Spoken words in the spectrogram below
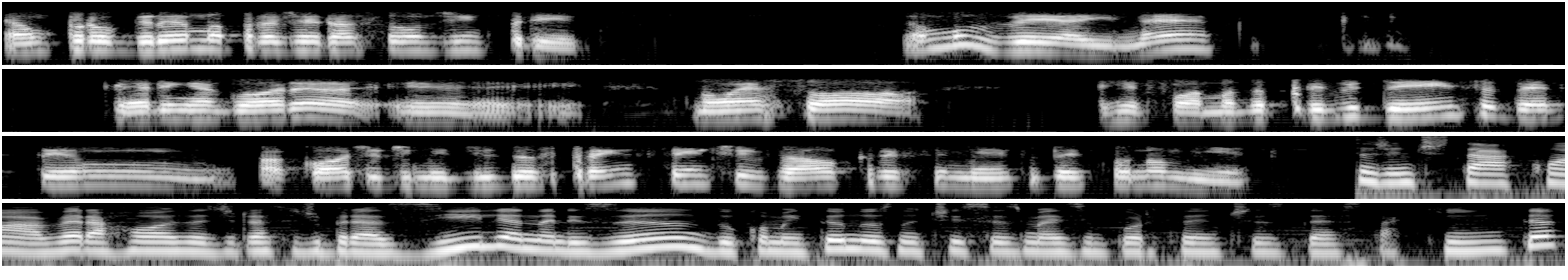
É um programa para geração de emprego. Vamos ver aí, né? Querem agora, é, não é só reforma da Previdência, deve ter um pacote de medidas para incentivar o crescimento da economia. A gente está com a Vera Rosa, direto de Brasília, analisando, comentando as notícias mais importantes desta quinta.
